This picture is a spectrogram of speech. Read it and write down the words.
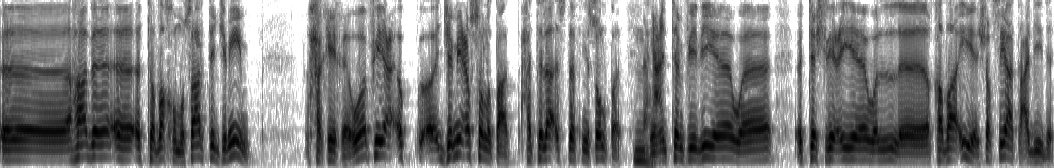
آه، هذا التضخم وصار تجريم. حقيقة. وفي جميع السلطات حتى لا أستثني سلطة. نعم. يعني التنفيذية والتشريعية والقضائية شخصيات عديدة.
